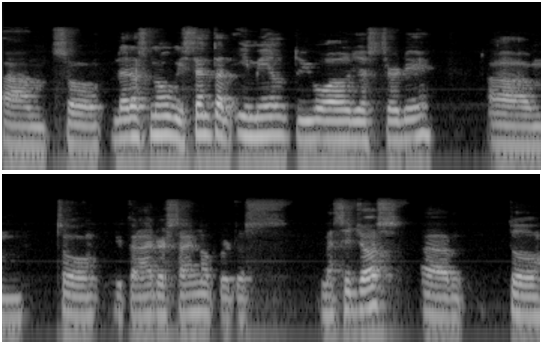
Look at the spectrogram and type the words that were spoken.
Um, so let us know. We sent an email to you all yesterday. Um, so you can either sign up or just message us um, to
